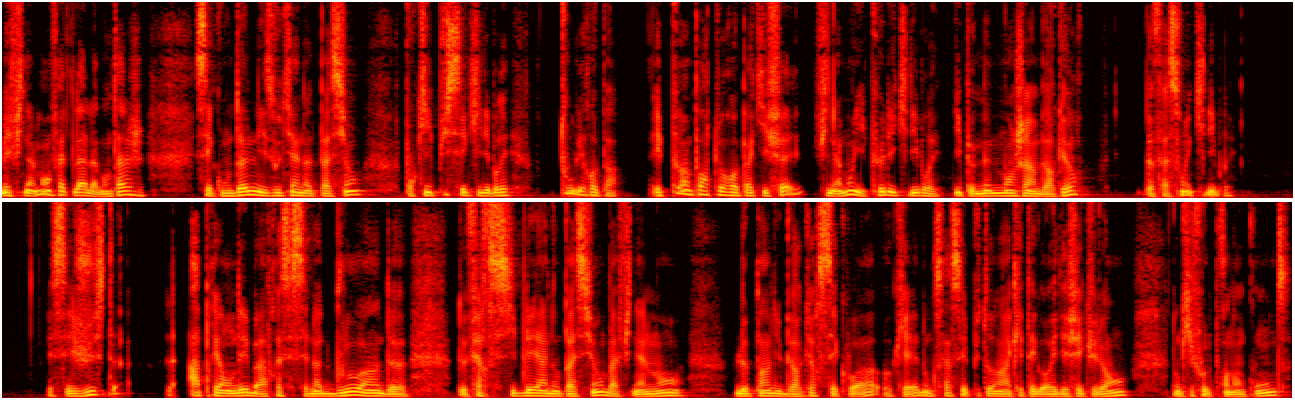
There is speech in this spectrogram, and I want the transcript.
Mais finalement en fait là l'avantage c'est qu'on donne les outils à notre patient pour qu'il puisse équilibrer tous les repas. Et peu importe le repas qu'il fait, finalement il peut l'équilibrer. Il peut même manger un burger de façon équilibrée. Et c'est juste appréhender, bah après c'est notre boulot hein, de, de faire cibler à nos patients, bah finalement le pain du burger c'est quoi? Ok, donc ça c'est plutôt dans la catégorie des féculents, donc il faut le prendre en compte.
